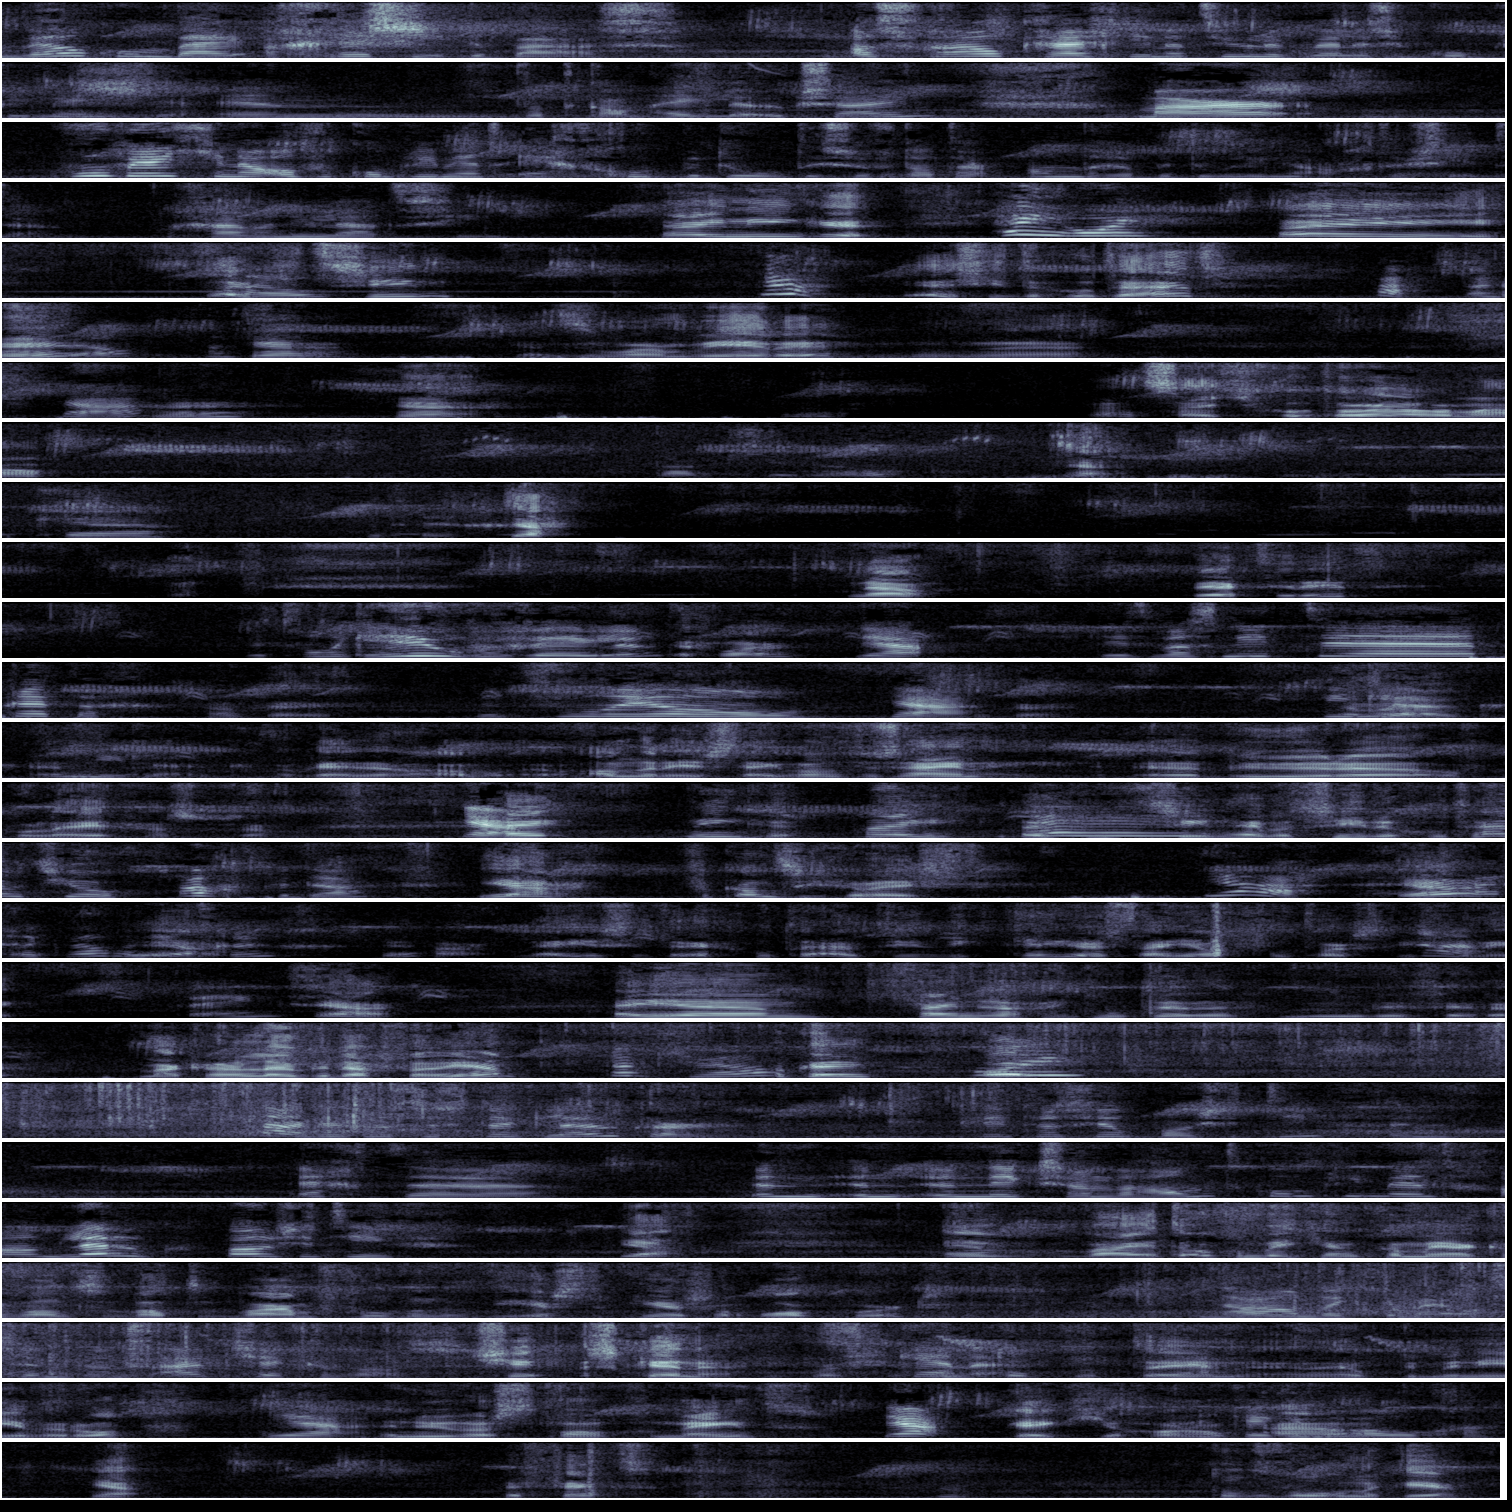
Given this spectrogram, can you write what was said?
en welkom bij Agressie de Baas. Als vrouw krijg je natuurlijk wel eens een complimentje en dat kan heel leuk zijn. Maar hoe weet je nou of een compliment echt goed bedoeld is of dat er andere bedoelingen achter zitten? Dat gaan we nu laten zien. Hey Nienke. Hey hoi! Hey. Leuk je te zien. Ja. Je ziet er goed uit. Ja, dankjewel. Ja. dankjewel. ja het is warm weer hè. En, eh, Ja? Ja. ja. Het staat je goed hoor allemaal. dankjewel. Ja. Ik moet weg. Ja. Nou, werkte dit? Dit vond ik heel vervelend. Echt waar? Ja, dit was niet eh, prettig. Oké. Dit voelde heel, ja, niet maar- leuk. en- Niet leuk. Oké, een a- andere insteek, want we zijn eh, buren of collega's of zo. Ja. Hey, Nienke. Hey, leuk je te zien. Hey, wat zie je er goed uit joh. Ach, bedankt. Ja, vakantie geweest. Ja, Ja? eigenlijk wel weer Ja. terug. Ja, nee, je ziet er echt goed uit. Die, die kleren staan je ook fantastisch, vind ik. Thanks. Ja. Hey, ehm, fijne dag. Ik moet, eh, moet weer verder. Maak er een leuke dag van, ja? Oké, Dankjewel. hoi. Nou, dit was een stuk leuker. Dit was heel positief en echt eh, een, een, een niks aan de hand compliment. Gewoon leuk, positief. Ja. En waar je het ook een beetje aan kan merken, want wat, waarom voelde het de eerste keer zo awkward? Nou, omdat je mij ontzettend aan het uitchecken was. Che- scannen. Ik was je Scannen. van top tot teen en ook de manier waarop. Ja, En nu was het gewoon gemeend. Ja. Keek je gewoon ook keek in mijn aan. ogen. Perfect. Tot de volgende keer.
